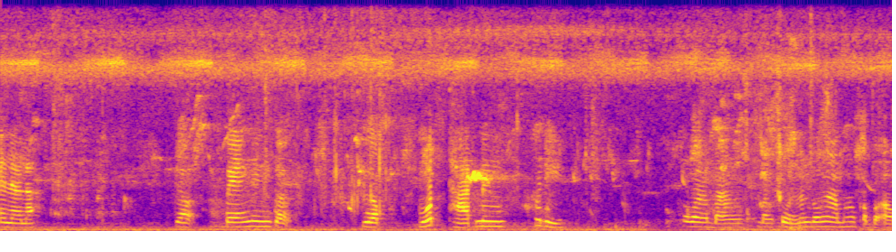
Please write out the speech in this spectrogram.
ได้แล้วล่ะจะแปลงหนึ่งก็เกือบมดถาดหนึ่งก็ดี เพราะว่าบางบางส่วนมันบ่งามเท่ากับบ่เอา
